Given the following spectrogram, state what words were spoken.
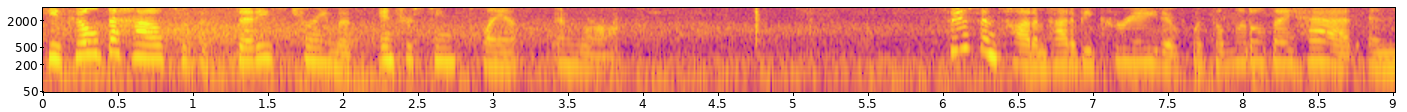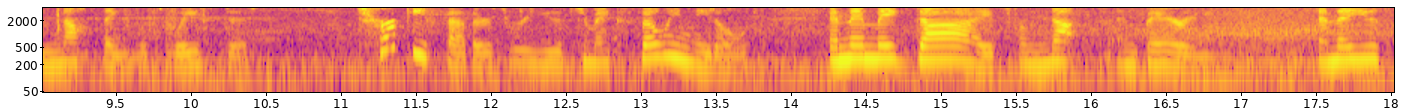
He filled the house with a steady stream of interesting plants and rocks. Susan taught him how to be creative with the little they had, and nothing was wasted. Turkey feathers were used to make sewing needles, and they made dyes from nuts and berries and they use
